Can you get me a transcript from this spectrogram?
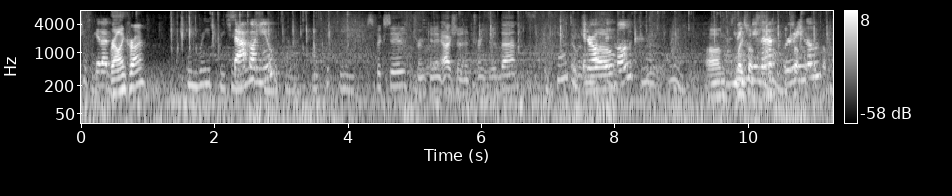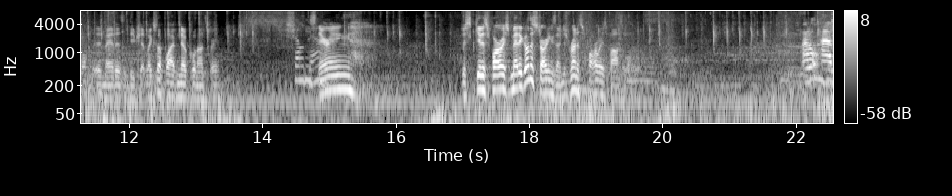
Seizure Yeah, that's. Rallying cry? Enraged Sack on you. regeneration attack. Asphyxiated. Trinketing. I should have trinketed that. Can't was Interrupted low. monk. Um, Rooting leg swap. that, leg swap, rooting leg them. swap. It may, this is deep shit. Leg swap will have no cooldown spray. Shell down. Snaring. Just get as far away as meta. Go in the starting zone. Just run as far away as possible. I don't have.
